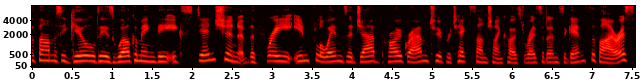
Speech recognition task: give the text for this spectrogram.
The Pharmacy Guild is welcoming the extension of the free influenza jab program to protect Sunshine Coast residents against the virus.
